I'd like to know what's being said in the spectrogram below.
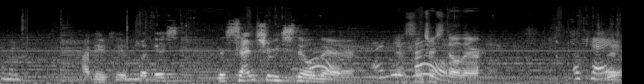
Come here. I do too. But this, the sentry's still there. I need Yeah, the sentry's help. still there. Okay.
